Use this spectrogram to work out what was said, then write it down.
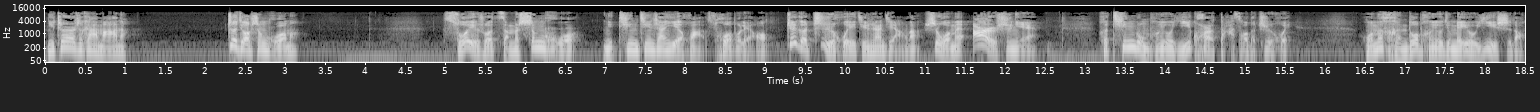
你这是干嘛呢？这叫生活吗？所以说，怎么生活？你听金山夜话错不了。这个智慧，金山讲了，是我们二十年和听众朋友一块打造的智慧。我们很多朋友就没有意识到，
